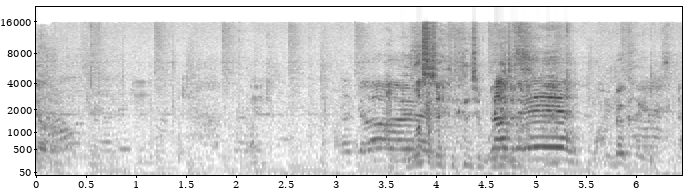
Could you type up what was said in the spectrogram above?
있잖아. 아 뭐가 써져 있는지 모르겠어. 완벽하게 비슷해.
